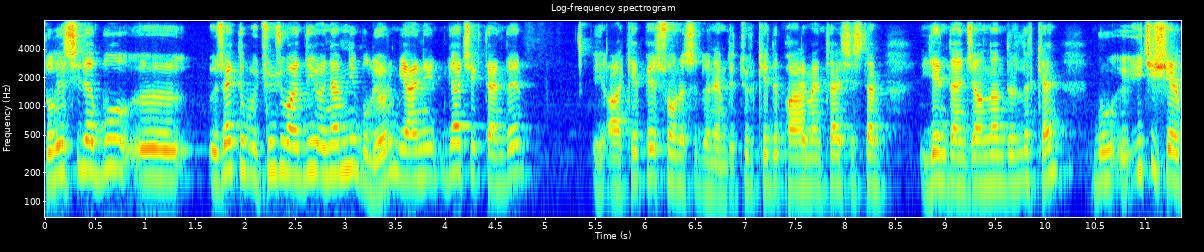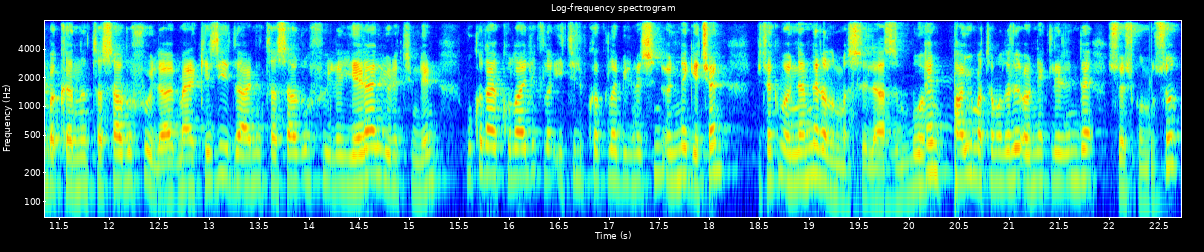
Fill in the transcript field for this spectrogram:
Dolayısıyla bu e, özellikle bu üçüncü maddeyi önemli buluyorum. Yani gerçekten de AKP sonrası dönemde Türkiye'de parlamenter sistem yeniden canlandırılırken bu e, İçişleri Bakanı'nın tasarrufuyla, merkezi idarenin tasarrufuyla yerel yönetimlerin bu kadar kolaylıkla itilip kakılabilmesinin önüne geçen bir takım önlemler alınması lazım. Bu hem kayyum atamaları örneklerinde söz konusu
